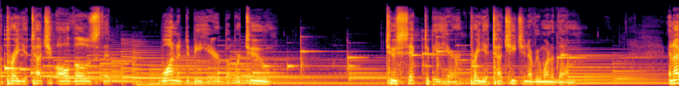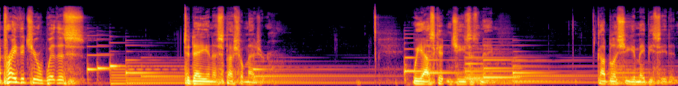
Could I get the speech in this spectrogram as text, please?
I pray you touch all those that wanted to be here but were too too sick to be here. Pray you touch each and every one of them. And I pray that you're with us today in a special measure. We ask it in Jesus' name. God bless you. You may be seated.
